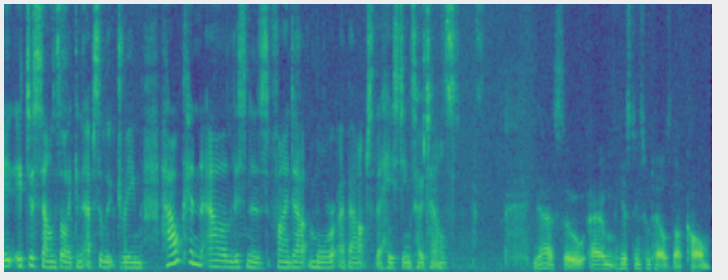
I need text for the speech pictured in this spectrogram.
It, it just sounds like an absolute dream. How can our listeners find out more about the Hastings hotels? Yeah, so um, hastingshotels.com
